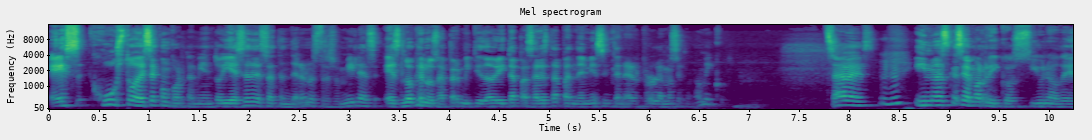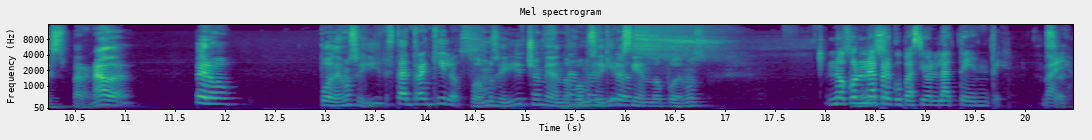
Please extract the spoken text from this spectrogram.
es justo ese comportamiento y ese desatender a nuestras familias es lo que nos ha permitido ahorita pasar esta pandemia sin tener problemas económicos. ¿Sabes? Y no es que seamos ricos y uno es para nada, pero podemos seguir. Están tranquilos. Podemos seguir chambeando, Están podemos seguir haciendo, podemos... No con una preocupación latente. Vaya.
